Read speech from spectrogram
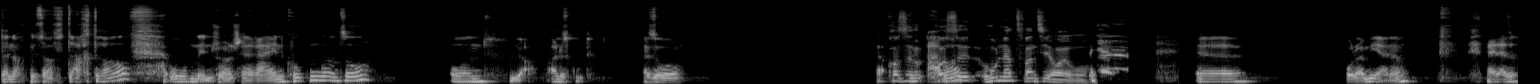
Dann noch bis aufs Dach drauf, oben in den Schornstein reingucken und so. Und ja, alles gut. Also. Ja. Kostet, Aber- kostet 120 Euro. Äh, oder mehr, ne? Nein, also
